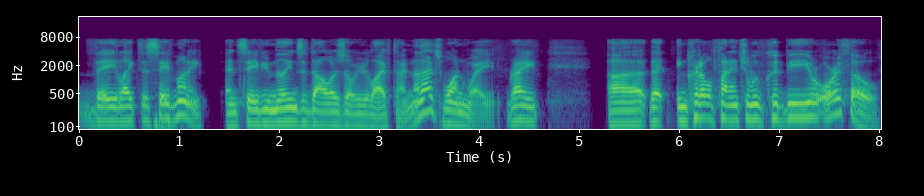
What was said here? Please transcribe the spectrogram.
they like to save money and save you millions of dollars over your lifetime. Now that's one way, right? Uh, that incredible financial move could be your ortho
